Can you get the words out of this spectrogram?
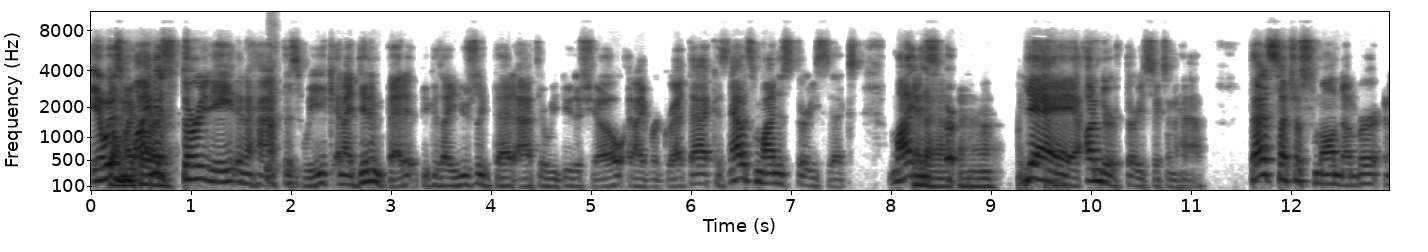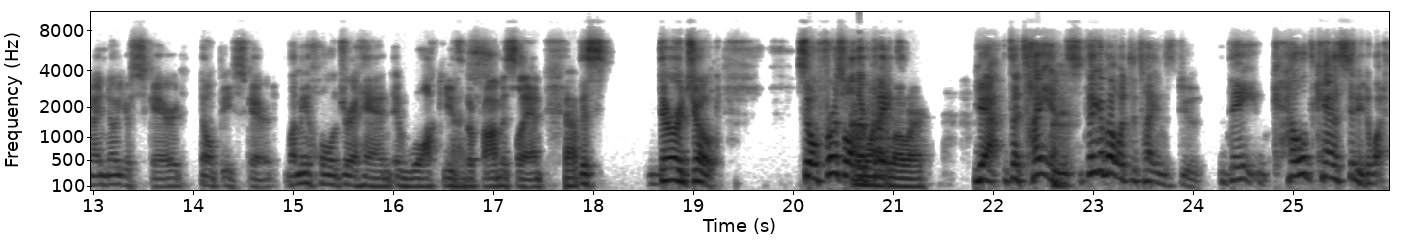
It was card. minus 38 and a half this week, and I didn't bet it because I usually bet after we do the show, and I regret that because now it's minus 36. And Minus, uh, er, uh, yeah, yeah, yeah, under 36 and a half. That's such a small number, and I know you're scared. Don't be scared. Let me hold your hand and walk you to the promised land. Yep. This, they're a joke. So first of all, they're playing. lower. Yeah, the Titans. think about what the Titans do. They held Kansas City to what,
